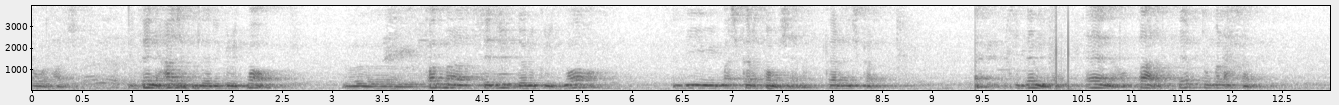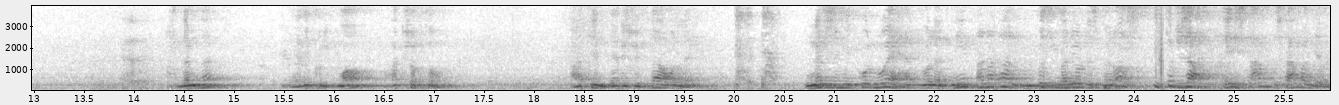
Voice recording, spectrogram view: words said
اول حاجة ثاني حاجة في ال recrutement فما cellule de recrutement اللي ما شكرتهمش أنا كان شكرت خدمنا أنا وطارق ثابت وبالحسن خدمنا recrutement وهاك شفتوهم عاطين des résultats ولا نجم يكون واحد ولا اثنين أنا غالب بس مليون Espérance تفجع إيش تعمل إيش تعمل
